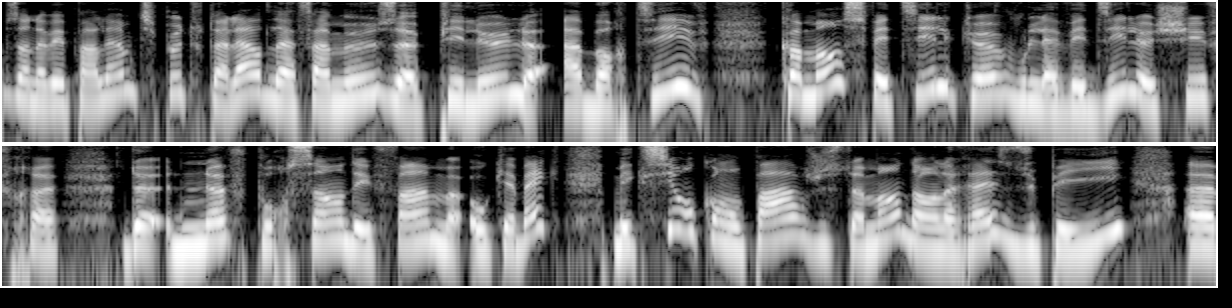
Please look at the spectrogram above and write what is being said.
vous en avez parlé un petit peu tout à l'heure de la fameuse pilule abortive. Comment se fait-il que, vous l'avez dit, le chiffre de 9 des femmes au Québec, mais que si on compare justement dans le reste du pays, euh,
